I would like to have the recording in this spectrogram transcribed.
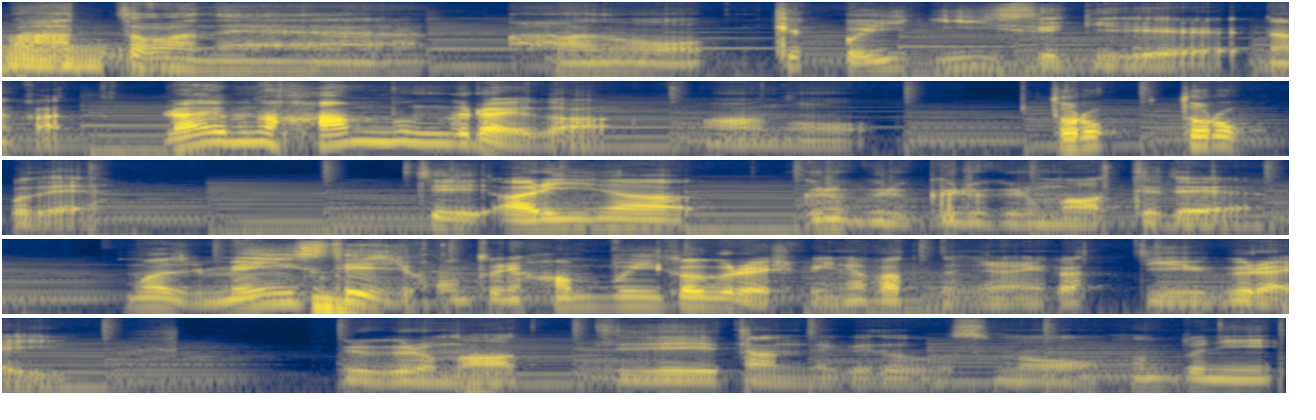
うん。あとはね、あの、結構いいいい席で、なんか、ライブの半分ぐらいが、あの、トロトロッコで、で、アリーナぐるぐるぐるぐる回ってて、マジでメインステージ本当に半分以下ぐらいしかいなかったんじゃないかっていうぐらい、ぐるぐる回ってたんだけど、その、本当に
